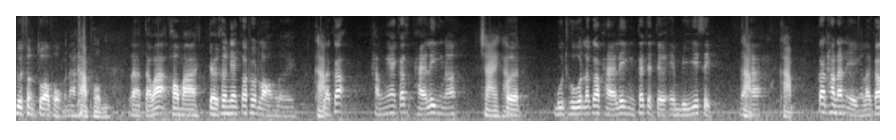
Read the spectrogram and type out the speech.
โดยส่วนตัวผมนะคครัรับบผมแต่แต่ว่าพอมาเจอเครื่องเนี้ยก็ทดลองเลย ครับ แล้วก็ทำง่ายก็ pairing เนาะใช่ครับเปิดบลูทูธแล้วก็ pairing ก็จะเจอ MB20 คนะรับฮะครับ ก็เท่านั้นเองแล้วก็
